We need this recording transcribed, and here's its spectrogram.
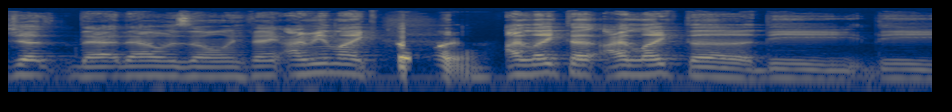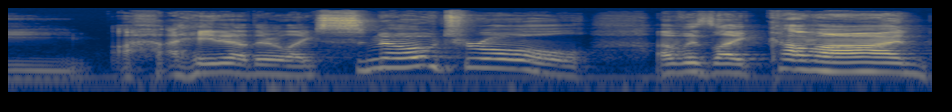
just that. That was the only thing. I mean, like, I like the I like the the the I hate how they're like snow troll. I was like, come on,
